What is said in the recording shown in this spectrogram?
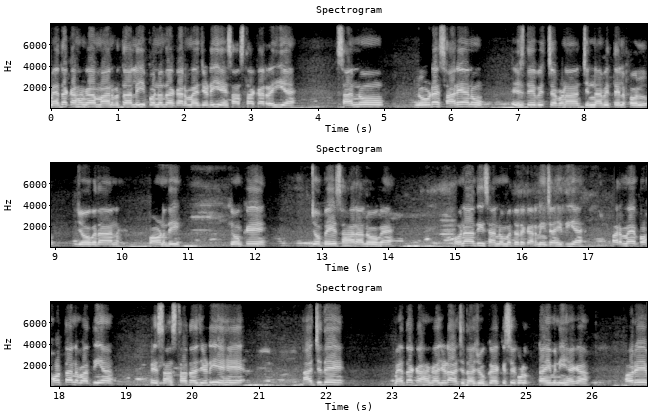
ਮੈਂ ਤਾਂ ਕਹਾਂਗਾ ਮਾਨਵਤਾ ਲਈ ਪੁੰਨ ਦਾ ਕਰਮ ਹੈ, ਜਿਹੜੀ ਇਹ ਸੰਸਥਾ ਕਰ ਰਹੀ ਹੈ। ਸਾਨੂੰ ਲੋੜ ਹੈ ਸਾਰਿਆਂ ਨੂੰ ਇਸ ਦੇ ਵਿੱਚ ਆਪਣਾ ਜਿੰਨਾ ਵੀ ਤਿਲ, ਫੁੱਲ, ਯੋਗਦਾਨ ਪਾਉਣ ਦੀ, ਕਿਉਂਕਿ ਜੋ ਬੇਸਹਾਰਾ ਲੋਕ ਹੈ ਉਹਨਾਂ ਦੀ ਸਾਨੂੰ ਮਦਦ ਕਰਨੀ ਚਾਹੀਦੀ ਹੈ। ਪਰ ਮੈਂ ਬਹੁਤ ਧੰਨਵਾਦੀ ਹਾਂ ਇਹ ਸੰਸਥਾ ਦਾ ਜਿਹੜੀ ਇਹ ਅੱਜ ਦੇ ਮੈਂ ਤਾਂ ਕਹਾਂਗਾ ਜਿਹੜਾ ਅੱਜ ਦਾ ਯੁੱਗ ਹੈ, ਕਿਸੇ ਕੋਲ ਟਾਈਮ ਨਹੀਂ ਹੈਗਾ। ਔਰ ਇਹ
